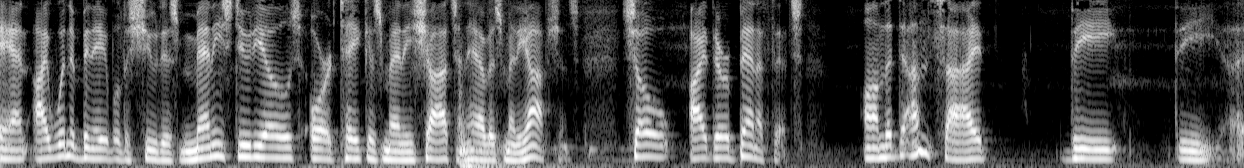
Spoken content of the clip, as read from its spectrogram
And I wouldn't have been able to shoot as many studios or take as many shots and have as many options. So I, there are benefits. On the downside, the the uh,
